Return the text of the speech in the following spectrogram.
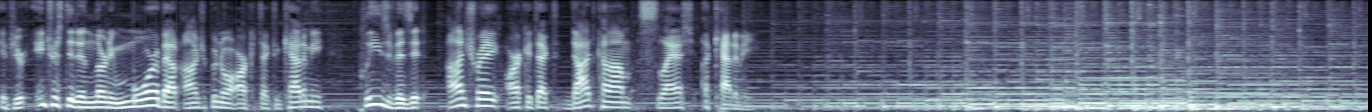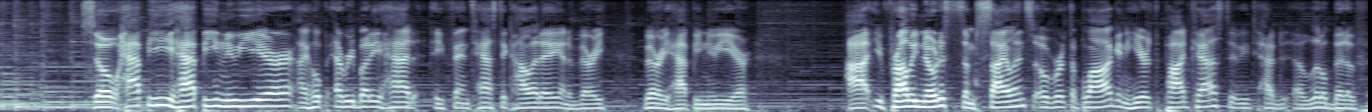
if you're interested in learning more about Entrepreneur Architect Academy, please visit entrearchitect.com slash academy. So happy, happy new year. I hope everybody had a fantastic holiday and a very, very happy new year. Uh, you've probably noticed some silence over at the blog and here at the podcast. We had a little bit of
